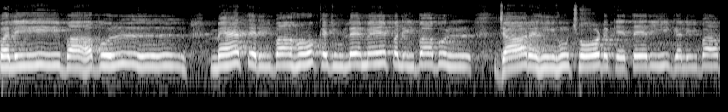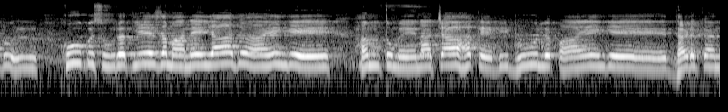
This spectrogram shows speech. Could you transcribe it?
पली बाबुल, मैं तेरी बाहों के झूले में, पली बाबुल, जा रही हूँ छोड़ के तेरी गली बाबुल। खूबसूरत ये ज़माने याद आएँगे, हम तुम्हें ना चाह के भी भूल पाएँगे। धड़कन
